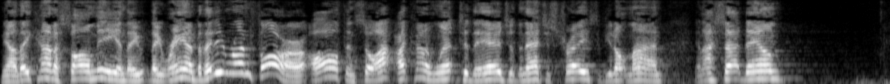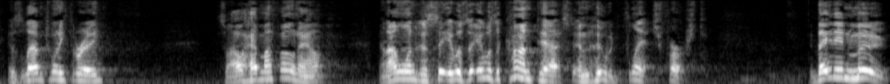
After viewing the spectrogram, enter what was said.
Now they kind of saw me and they, they ran, but they didn't run far off. And so I, I kind of went to the edge of the Natchez Trace, if you don't mind, and I sat down. It was 11:23, so I had my phone out, and I wanted to see. It was it was a contest and who would flinch first. They didn't move,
